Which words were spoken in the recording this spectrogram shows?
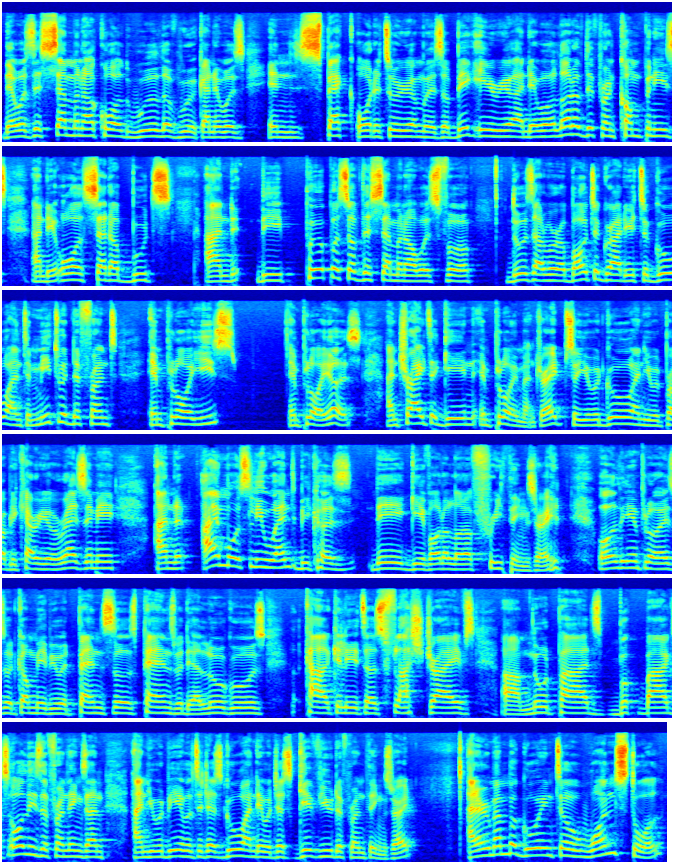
there was this seminar called World of Work, and it was in Spec Auditorium. It was a big area, and there were a lot of different companies, and they all set up booths. And the purpose of this seminar was for those that were about to graduate to go and to meet with different employees employers and try to gain employment, right? So you would go and you would probably carry your resume. And I mostly went because they gave out a lot of free things, right? All the employers would come maybe with pencils, pens with their logos, calculators, flash drives, um, notepads, book bags, all these different things. And, and you would be able to just go and they would just give you different things, right? And I remember going to one stall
